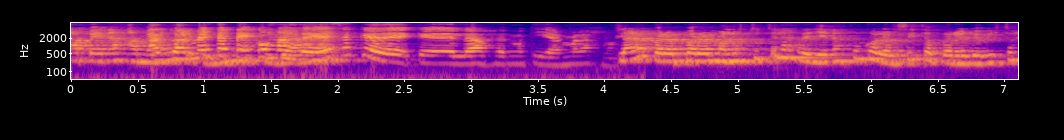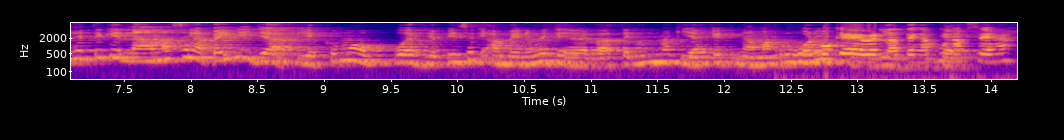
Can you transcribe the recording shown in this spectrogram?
apenas. A actualmente peco más de esas que de que las de maquillarme las manos. Claro, pero por lo menos tú te las rellenas con colorcito. Pero yo he visto gente que nada más se la peina y ya. Y es como, pues yo pienso que a menos de que de verdad tengas un maquillaje que nada más rubores. O que de verdad tengas una ceja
